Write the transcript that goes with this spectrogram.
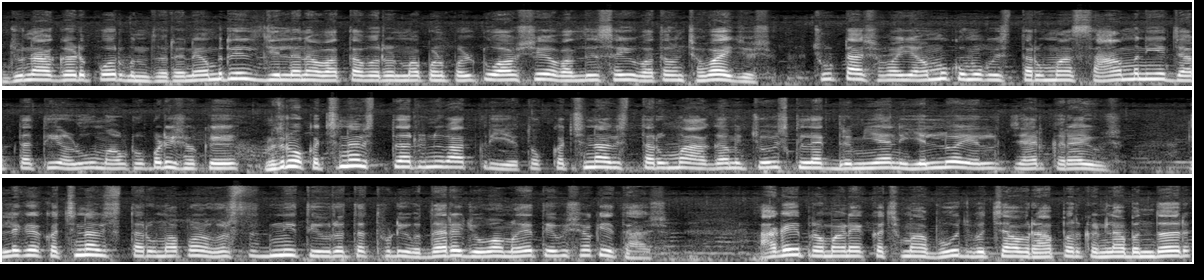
જુનાગઢ, પોરબંદર અને અમરેલી જિલ્લાના વાતાવરણમાં પણ પલટું આવશે. વાદળશાહી વાતાવરણ છવાઈ જશે. છૂટા છવાયા અમુક અમુક વિસ્તારોમાં સામાન્ય ઝાપટાથી હળવું માવઠું પડી શકે. મિત્રો, કચ્છના વિસ્તારોની વાત કરીએ તો કચ્છના વિસ્તારોમાં આગામી ચોવીસ કલાક દરમિયાન યલો એલર્ટ જાહેર કરાયું છે. એટલે કે કચ્છના વિસ્તારોમાં પણ વરસાદની તીવ્રતા થોડી વધારે જોવા મળે તેવી શક્યતા હશે. આગાહી પ્રમાણે કચ્છમાં ભુજ બચાવ રાપર કંડલા બંદર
